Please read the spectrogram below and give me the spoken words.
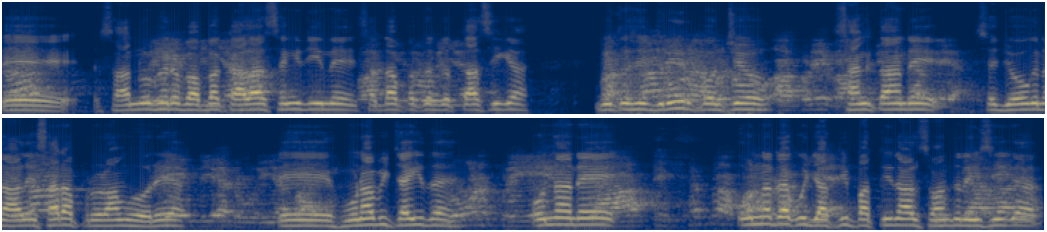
ਤੇ ਸਾਨੂੰ ਫਿਰ ਬਾਬਾ ਕਾਲਾ ਸਿੰਘ ਜੀ ਨੇ ਸੱਦਾ ਪੱਤਰ ਦਿੱਤਾ ਸੀਗਾ ਵੀ ਤੁਸੀਂ ਜਰੂਰ ਪਹੁੰਚਿਓ। ਸੰਗਤਾਂ ਦੇ ਸਹਿਯੋਗ ਨਾਲ ਇਹ ਸਾਰਾ ਪ੍ਰੋਗਰਾਮ ਹੋ ਰਿਹਾ। ਤੇ ਹੋਣਾ ਵੀ ਚਾਹੀਦਾ ਉਹਨਾਂ ਨੇ, ਉਹਨਾਂ ਦਾ ਕੋਈ ਜਾਤੀ ਪਾਤੀ ਨਾਲ ਸੰਬੰਧ ਨਹੀਂ ਸੀਗਾ।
